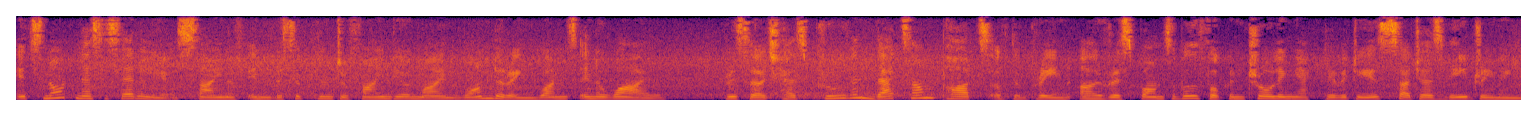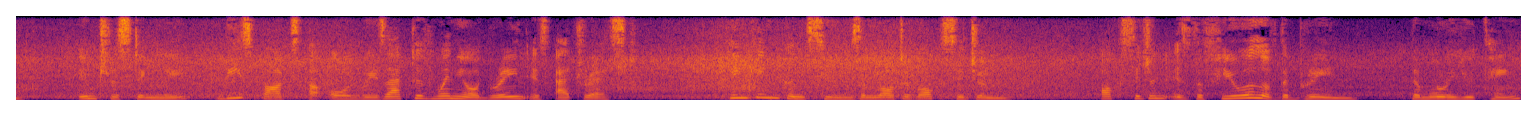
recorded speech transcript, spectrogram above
it's not necessarily a sign of indiscipline to find your mind wandering once in a while. Research has proven that some parts of the brain are responsible for controlling activities such as daydreaming. Interestingly, these parts are always active when your brain is at rest. Thinking consumes a lot of oxygen. Oxygen is the fuel of the brain. The more you think,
